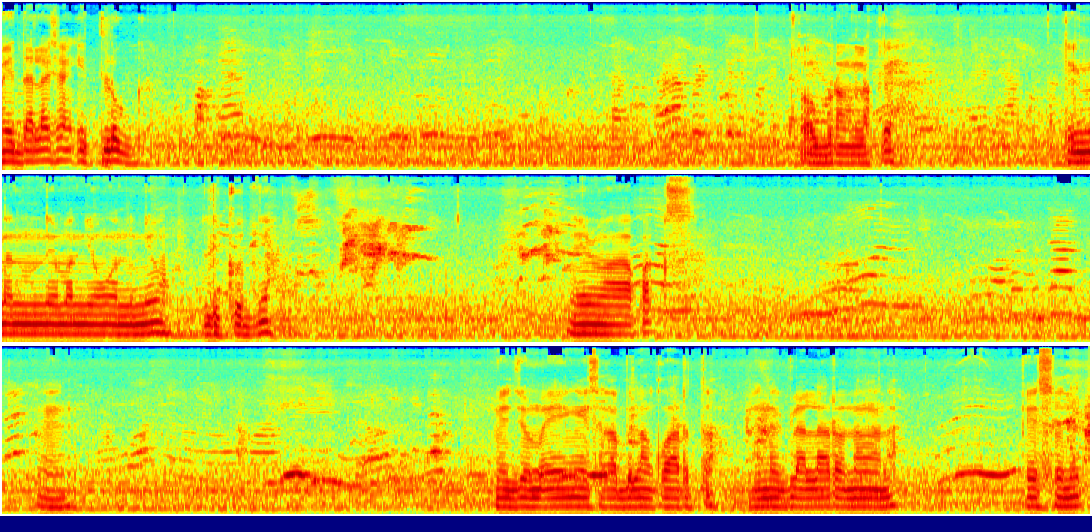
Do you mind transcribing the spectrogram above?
May dala siyang itlog. Sobrang laki. Tingnan naman yung ano nyo, likod niya. Yung mga paks. Ayan. Medyo maingay sa kabilang kwarto. May naglalaro ng ano, kay Sonic.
